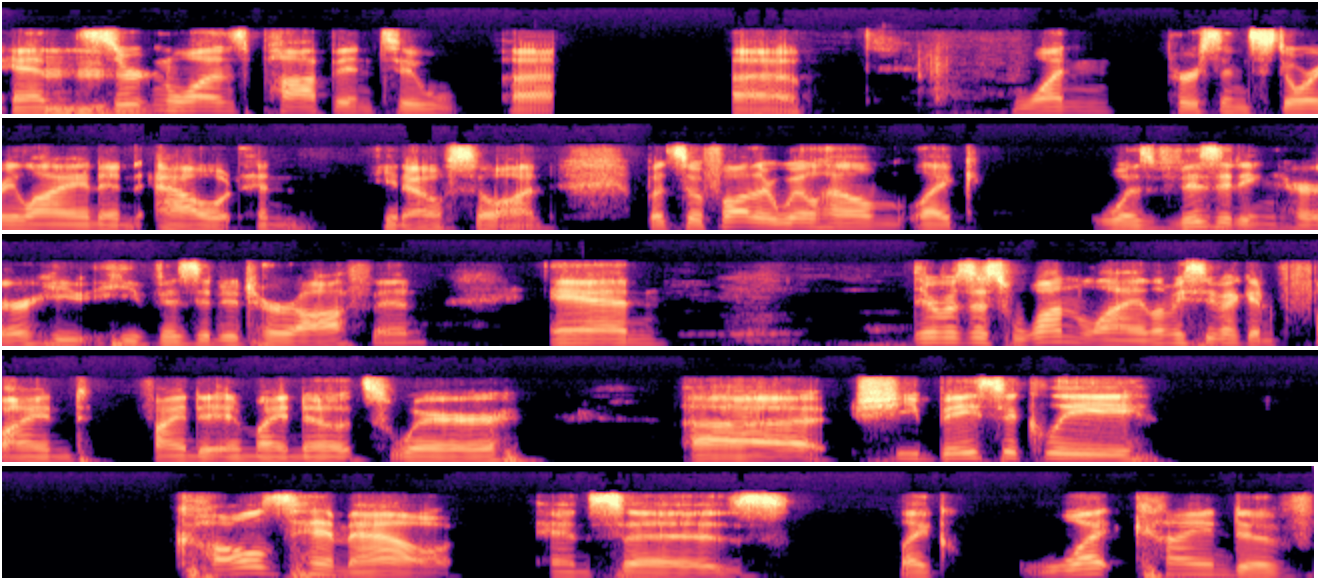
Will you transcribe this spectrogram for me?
and mm-hmm. certain ones pop into uh, uh, one person's storyline and out, and you know so on. But so Father Wilhelm like was visiting her. He he visited her often, and there was this one line. Let me see if I can find find it in my notes where uh, she basically calls him out and says like what kind of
